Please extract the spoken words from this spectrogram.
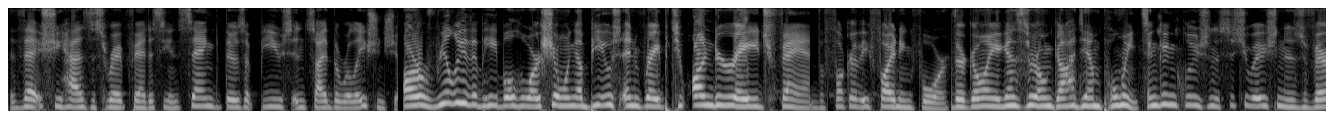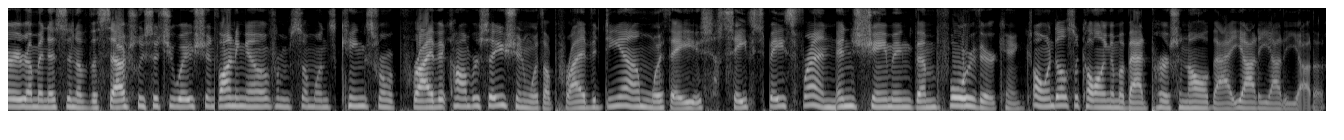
that she has this rape fantasy and saying that there's abuse inside the relationship are really the people who are showing abuse and rape to underage fans. The fuck are they fighting for? They're going against their own goddamn points. In conclusion, the situation is very reminiscent of the Sashley situation, finding out from someone's kinks from a private conversation with a private DM with a safe space friend and shaming them for their kinks. Oh, and also calling them a bad person, all that, yada yada yada.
